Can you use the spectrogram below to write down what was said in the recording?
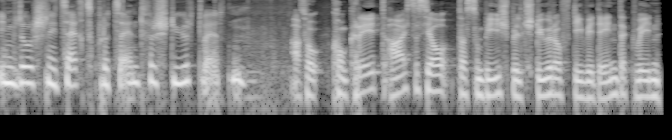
im Durchschnitt 60% versteuert werden. Also konkret heißt es das ja, dass zum Beispiel die Steuer auf Dividendengewinn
